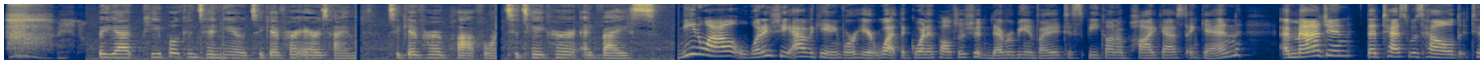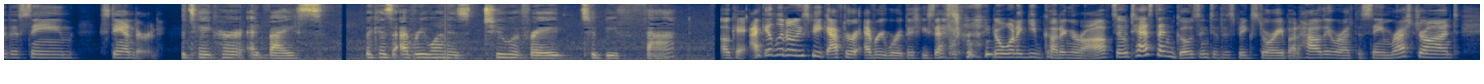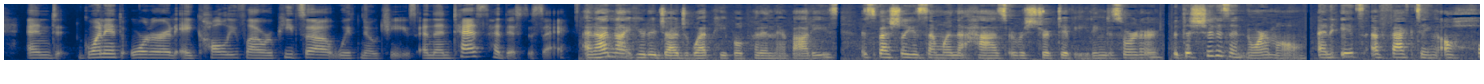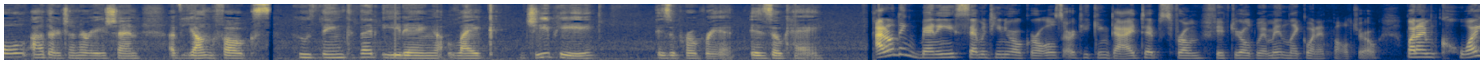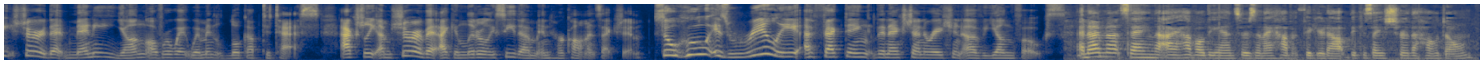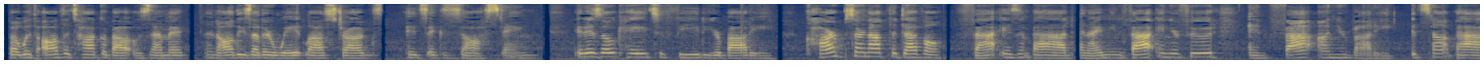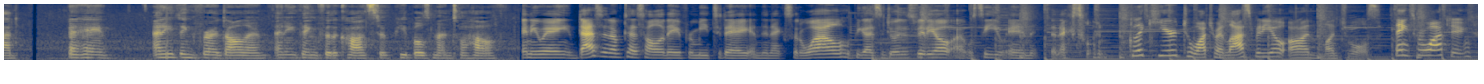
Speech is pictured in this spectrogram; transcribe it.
But yet people continue to give her airtime, to give her a platform, to take her advice. Meanwhile, what is she advocating for here? What, the Gwyneth Paltrow should never be invited to speak on a podcast again? Imagine that Tess was held to the same standard. To take her advice because everyone is too afraid to be fat. Okay, I can literally speak after every word that she says. I don't want to keep cutting her off. So Tess then goes into this big story about how they were at the same restaurant and Gwyneth ordered a cauliflower pizza with no cheese. And then Tess had this to say. And I'm not here to judge what people put in their bodies, especially as someone that has a restrictive eating disorder. But this shit isn't normal. And it's affecting a whole other generation of young folks who think that eating like GP is appropriate, is okay. I don't think many 17 year old girls are taking diet tips from 50 year old women like Gwyneth Paltrow, but I'm quite sure that many young overweight women look up to Tess. Actually, I'm sure of it. I can literally see them in her comment section. So, who is really affecting the next generation of young folks? And I'm not saying that I have all the answers and I have it figured out because I sure the hell don't. But with all the talk about Ozempic and all these other weight loss drugs, it's exhausting. It is okay to feed your body. Carbs are not the devil. Fat isn't bad. And I mean fat in your food and fat on your body. It's not bad. But hey, anything for a dollar, anything for the cost of people's mental health. Anyway, that's enough Tess Holliday for me today and the next little while. Hope you guys enjoy this video. I will see you in the next one. Click here to watch my last video on Lunchables. Thanks for watching.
